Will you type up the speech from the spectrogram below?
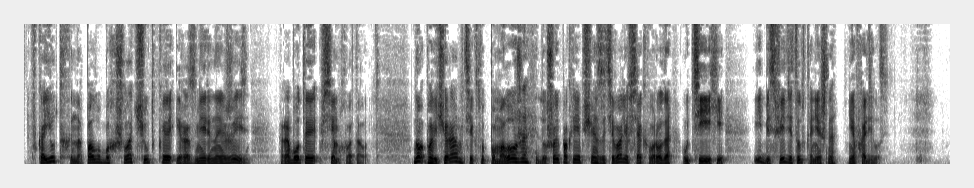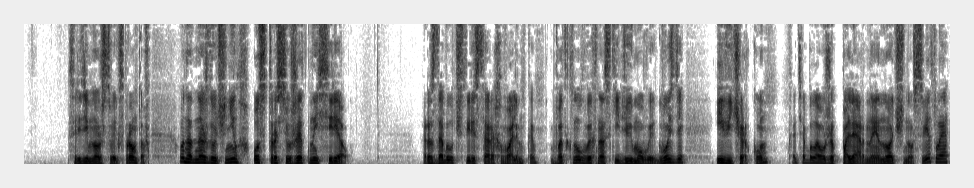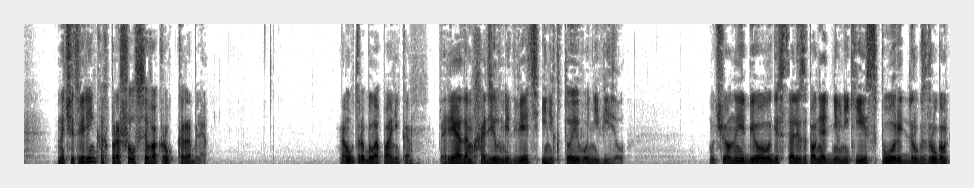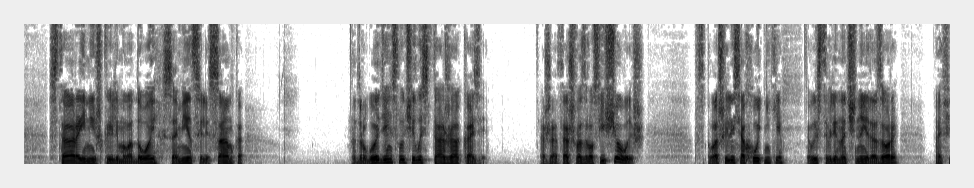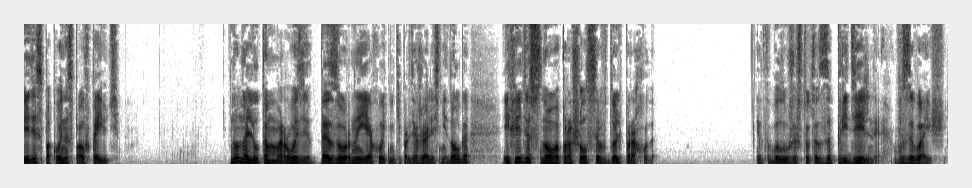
В каютах и на палубах шла чуткая и размеренная жизнь, работы всем хватало. Но по вечерам те, кто помоложе и душой покрепче, затевали всякого рода утехи, и без Феди тут, конечно, не обходилось. Среди множества экспромтов он однажды учинил остросюжетный сериал. Раздобыл четыре старых валенка, воткнул в их носки дюймовые гвозди и вечерком, хотя была уже полярная ночь, но светлая, на четвереньках прошелся вокруг корабля. На утро была паника. Рядом ходил медведь, и никто его не видел. Ученые и биологи стали заполнять дневники, спорить друг с другом, старый мишка или молодой, самец или самка. На другой день случилась та же оказия. Ажиотаж возрос еще выше. Всполошились охотники, выставили ночные дозоры, а Федя спокойно спал в каюте. Но на лютом морозе дозорные и охотники продержались недолго, и Федя снова прошелся вдоль парохода. Это было уже что-то запредельное, вызывающее.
